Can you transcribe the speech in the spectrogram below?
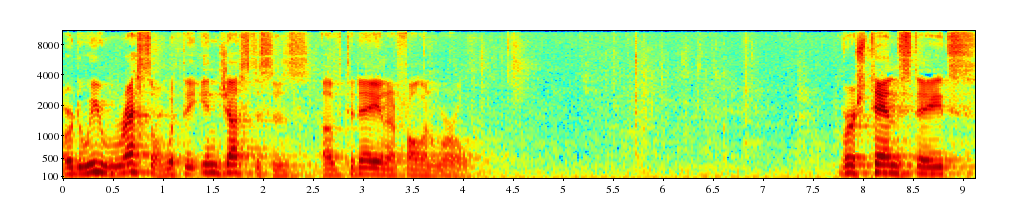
Or do we wrestle with the injustices of today in a fallen world? Verse 10 states,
